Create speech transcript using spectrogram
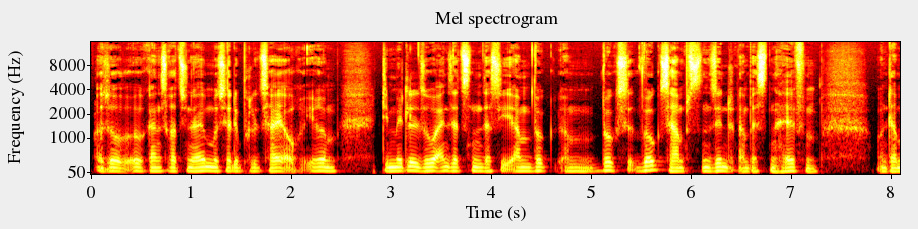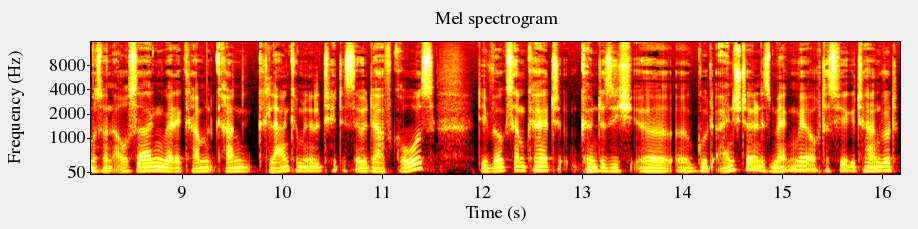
Also äh, ganz rationell muss ja die Polizei auch ihrem die Mittel so einsetzen, dass sie am, wirk, am wirks, wirksamsten sind und am besten helfen. Und da muss man auch sagen, bei der Clankriminalität ist der Bedarf groß. Die Wirksamkeit könnte sich äh, äh, gut einstellen. Das merken wir auch, dass viel getan wird.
